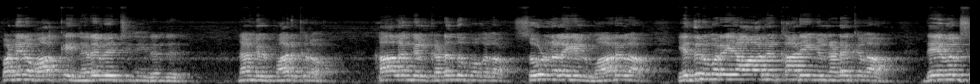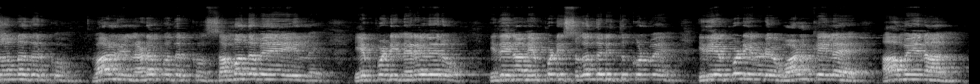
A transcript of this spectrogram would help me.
பண்ணின வாக்கை நிறைவேற்றினீர் என்று நாங்கள் பார்க்கிறோம். காலங்கள் கடந்து போகலாம். சூழ்நிலைகள் மாறலாம். எதிர்மறையான காரியங்கள் நடக்கலாம். தேவன் சொன்னதற்கும் வாழ்வில் நடப்பதற்கும் சம்பந்தமே இல்லை. எப்படி நிறைவேறும்? இதை நான் எப்படி சுதந்திரித்துக் கொள்வேன்? இது எப்படி என்னுடைய வாழ்க்கையில? ஆமே நான்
